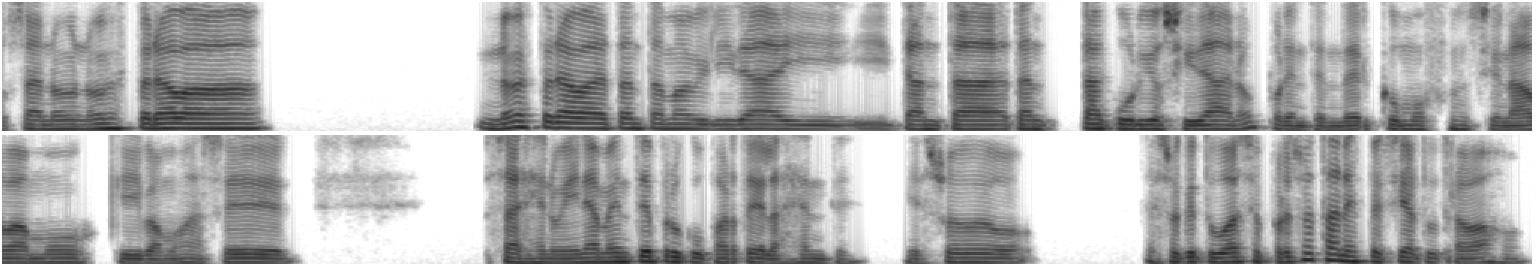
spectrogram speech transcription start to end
o sea, no, no me esperaba, no me esperaba tanta amabilidad y, y tanta, tanta curiosidad, ¿no? Por entender cómo funcionábamos, qué íbamos a hacer. O sea, genuinamente preocuparte de la gente. Y eso, eso que tú haces, por eso es tan especial tu trabajo.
